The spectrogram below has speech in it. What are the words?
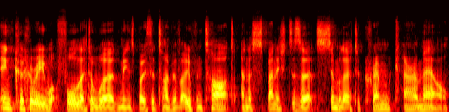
In cookery, what four letter word means both a type of open tart and a Spanish dessert similar to creme caramel?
